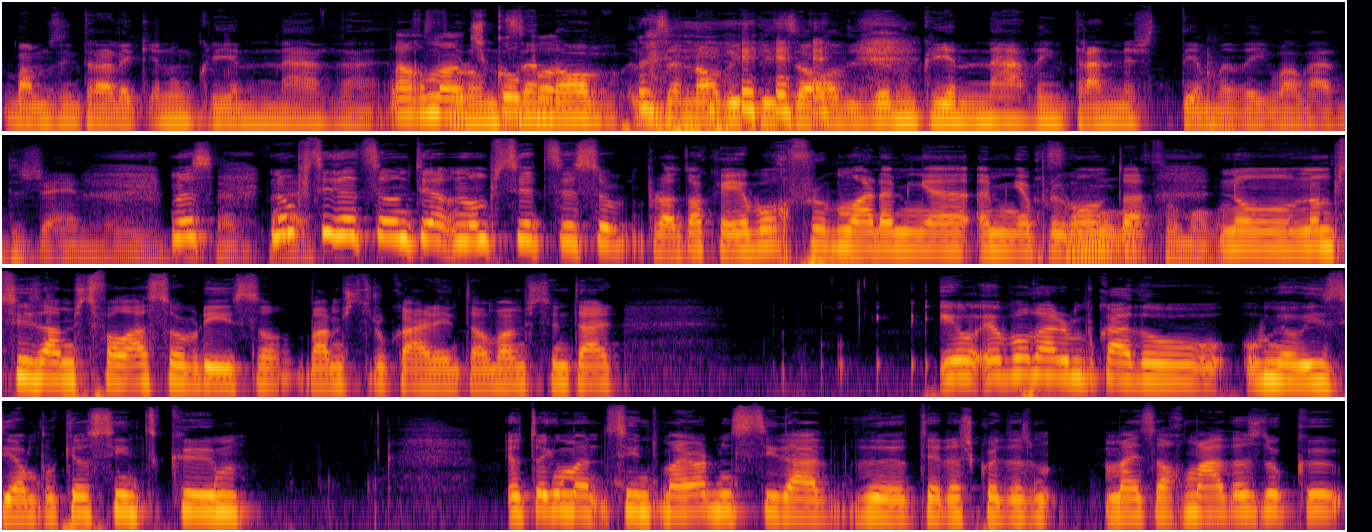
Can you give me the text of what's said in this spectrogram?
Vamos entrar aqui. Eu não queria nada. Oh, Romão, Foram desculpa. 19, 19 episódios. eu não queria nada entrar neste tema da igualdade de género. Mas não precisa de ser um tema. Não precisa de ser sobre. Pronto, ok. Eu vou reformular a minha, a minha pergunta. Reformula, reformula. Não, não precisamos de falar sobre isso. Vamos trocar então. Vamos tentar eu, eu vou dar um bocado o, o meu exemplo, que eu sinto que eu tenho uma, sinto maior necessidade de ter as coisas mais arrumadas do que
